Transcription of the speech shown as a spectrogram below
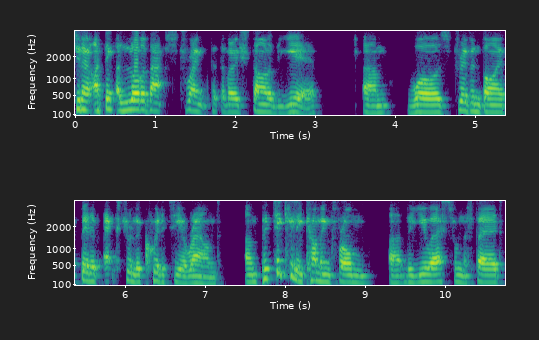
you know, I think a lot of that strength at the very start of the year was driven by a bit of extra liquidity around, um, particularly coming from uh, the US, from the Fed.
